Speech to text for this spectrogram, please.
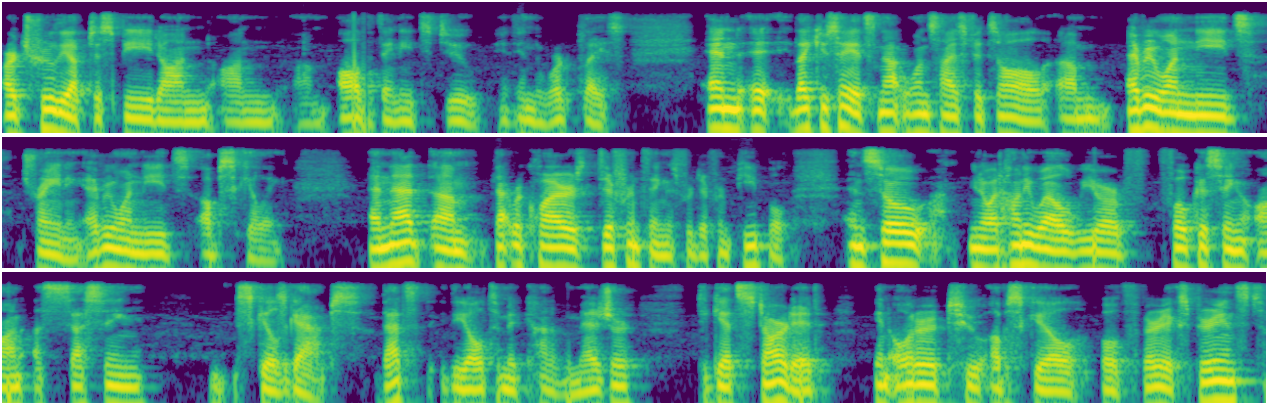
are truly up to speed on on um, all that they need to do in, in the workplace. And it, like you say, it's not one size fits all. Um, everyone needs training. Everyone needs upskilling, and that um, that requires different things for different people. And so, you know, at Honeywell, we are focusing on assessing skills gaps. That's the ultimate kind of measure to get started in order to upskill both very experienced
